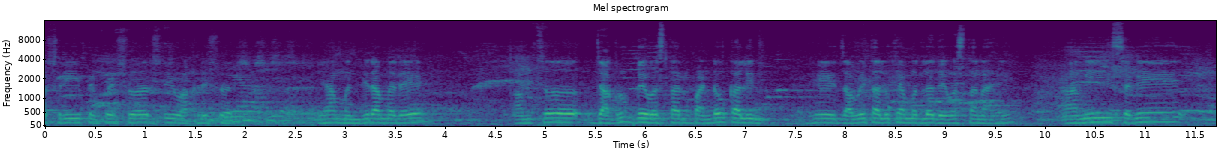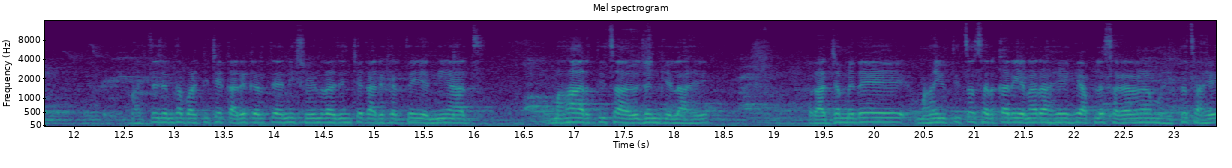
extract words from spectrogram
श्री पिंपळेश्वर श्री वाकडेश्वर ह्या मंदिरामध्ये आमचं जागरूक देवस्थान पांडवकालीन हे जावळी तालुक्यामधलं देवस्थान आहे. आम्ही सगळे भारतीय जनता पार्टीचे कार्यकर्ते आणि शिवेंद्रराजेंचे कार्यकर्ते यांनी आज महाआरतीचं आयोजन केलं आहे. राज्यामध्ये महायुतीचं सरकार येणार आहे हे आपल्या सगळ्यांना माहीतच आहे.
